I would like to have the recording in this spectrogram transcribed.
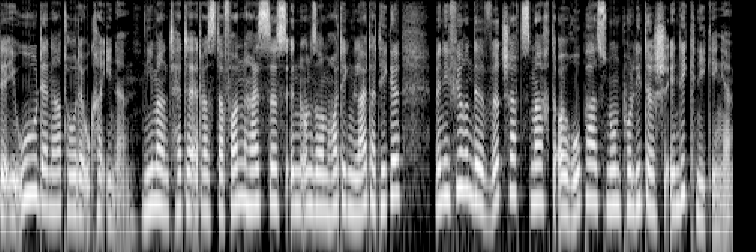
der EU, der NATO, der Ukraine. Niemand hätte etwas davon, heißt es in unserem heutigen Leitartikel, wenn die führende Wirtschaftsmacht Europas nun politisch in die Knie ginge.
